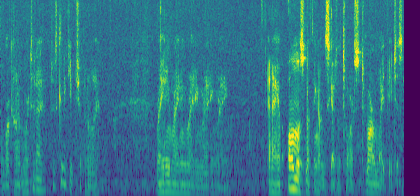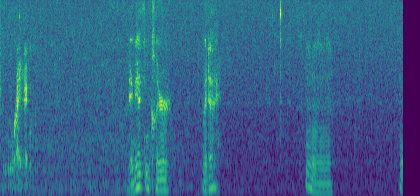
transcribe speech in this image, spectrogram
I'll work on it more today. I'm just gonna keep chipping away. Writing, writing, writing, writing, writing. And I have almost nothing on the schedule tomorrow, so tomorrow might be just writing. Maybe I can clear my day. Hmm. Oh,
